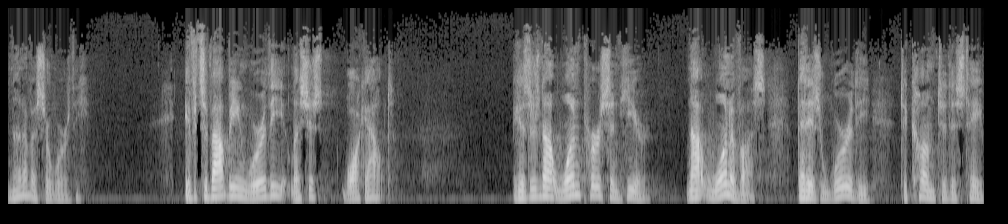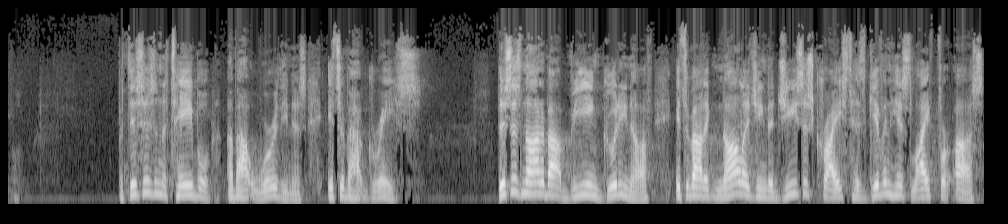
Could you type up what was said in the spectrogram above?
none of us are worthy. If it's about being worthy, let's just walk out. Because there's not one person here, not one of us, that is worthy to come to this table. But this isn't a table about worthiness, it's about grace. This is not about being good enough. It's about acknowledging that Jesus Christ has given his life for us,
